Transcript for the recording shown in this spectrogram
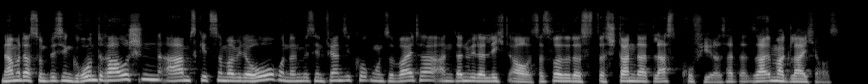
Nachmittags so ein bisschen Grundrauschen. Abends geht es nochmal wieder hoch und dann ein bisschen Fernseh gucken und so weiter. Und dann wieder Licht aus. Das war so das, das Standard-Lastprofil. Das hat, sah immer gleich aus.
